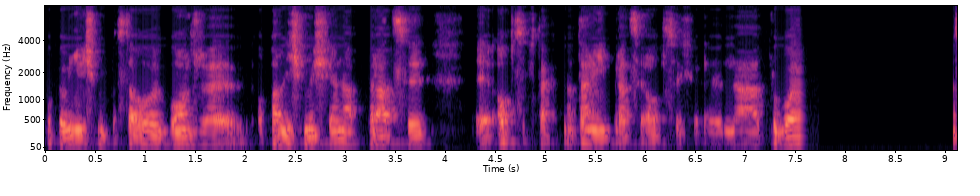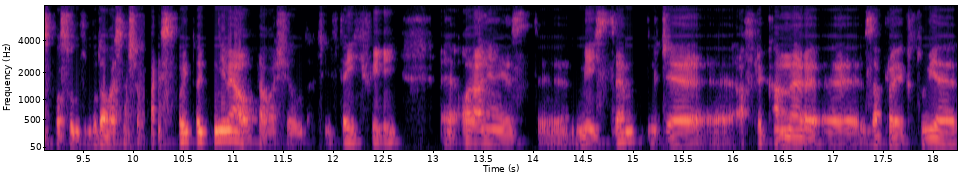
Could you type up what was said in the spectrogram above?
popełniliśmy podstawowy błąd, że oparliśmy się na pracy E, obcych, tak, na taniej pracy obcych, e, na próbowanie w sposób zbudować nasze państwo i to nie miało prawa się udać. I w tej chwili e, Orania jest miejscem, gdzie Afrykaner zaprojektuje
